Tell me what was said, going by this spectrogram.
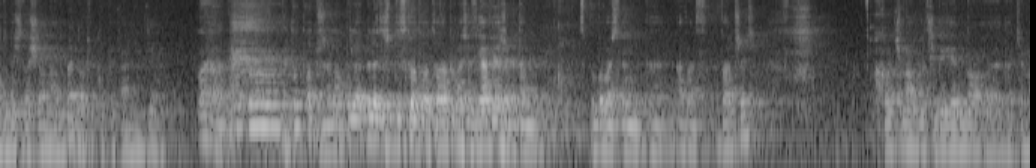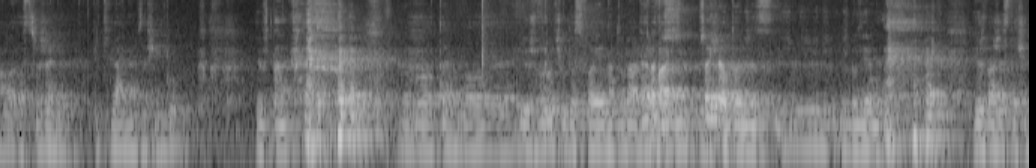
Odbyć to się one odbędą, tylko pytanie gdzie. aha, no to, to dobrze. No, byle, byle gdzieś blisko, to, to na pewno się zjawię, żeby tam spróbować ten, ten awans walczyć. Choć mam do Ciebie jedno e, takie małe ostrzeżenie. PT Line w zasięgu. Już tak. bo ten, bo e, już wrócił do swojej naturalnej Teraz wagi. już przegrał, to już jest, już, już, już go zjemy. Już waży 107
